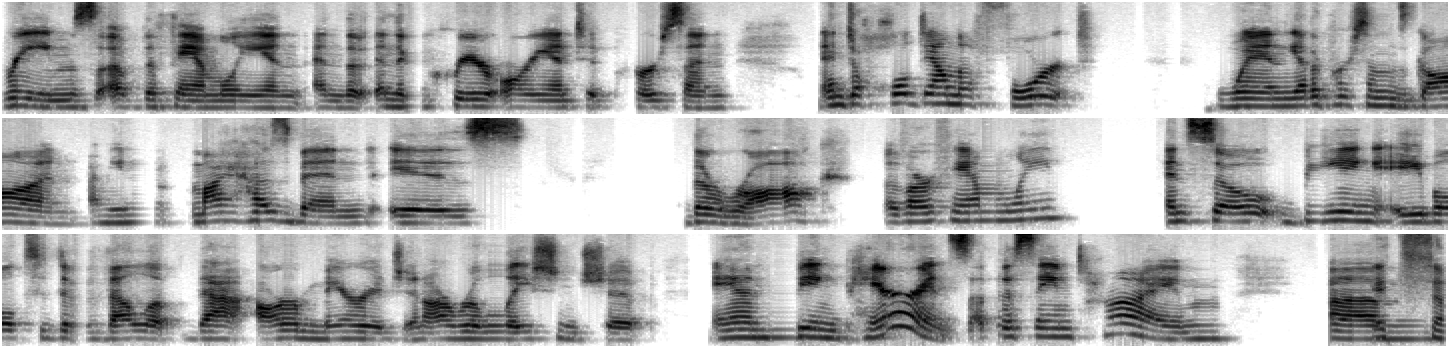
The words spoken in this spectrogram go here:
dreams of the family and and the and the career oriented person, and to hold down the fort when the other person's gone. I mean, my husband is the rock of our family. And so being able to develop that, our marriage and our relationship and being parents at the same time, um, it's so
